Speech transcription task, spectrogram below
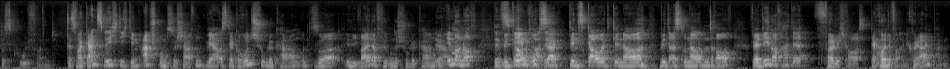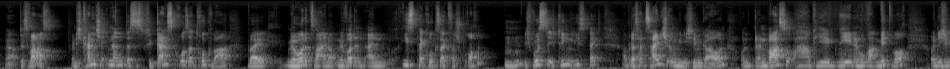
das cool fand. Das war ganz wichtig, den Absprung zu schaffen. Wer aus der Grundschule kam und so in die weiterführende Schule kam Ja. und immer noch Den mit Scout dem Rucksack, den Scout, genau, mit Astronauten drauf, wer den noch hatte, völlig raus. Der Ja. konnte, der konnte einpacken. Ja. Das war's. Und ich kann mich erinnern, dass es für ganz großer Druck war, weil mir wurde zwar einer, mir wurde ein Eastpack-Rucksack versprochen. Ich wusste, ich kriege einen Eastpack, aber das hat zeitlich irgendwie nicht hingehauen. Und dann war es so, ah, okay, nee, den holen wir am Mittwoch. Und ich,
